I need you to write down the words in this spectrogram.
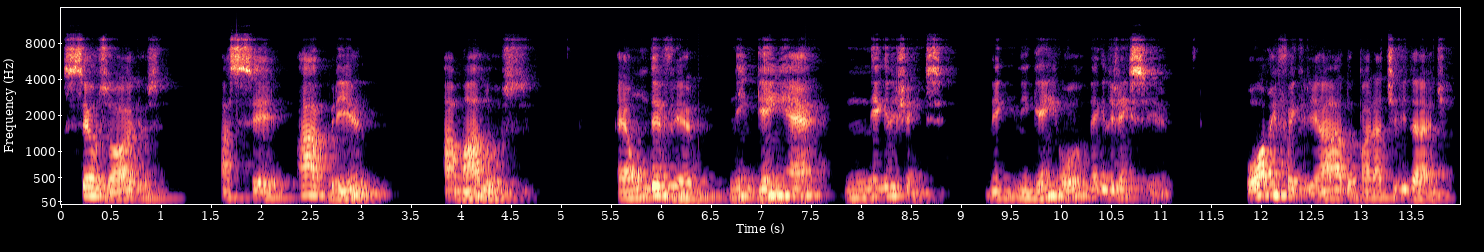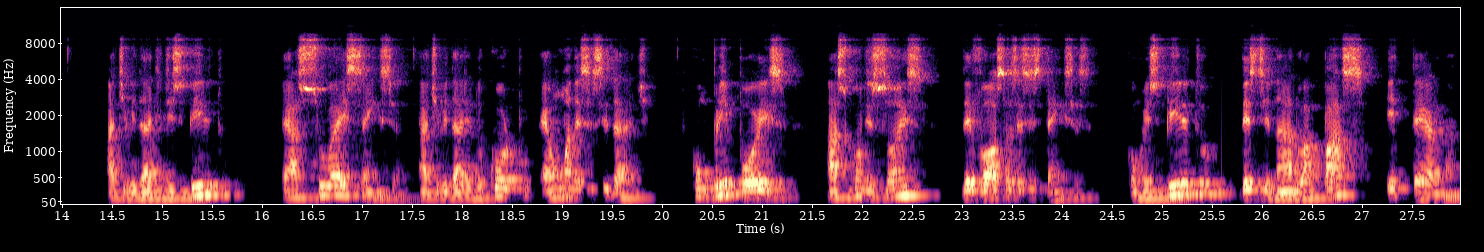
seus olhos a se abrir à má luz. É um dever. Ninguém é negligência. Ninguém o negligencia. O homem foi criado para atividade. Atividade de espírito é a sua essência. A atividade do corpo é uma necessidade. Cumpri, pois, as condições de vossas existências, como espírito destinado à paz eterna.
